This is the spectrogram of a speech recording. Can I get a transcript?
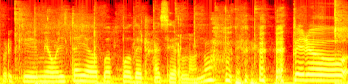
porque mi abuelita ya va a poder hacerlo, ¿no? Pero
